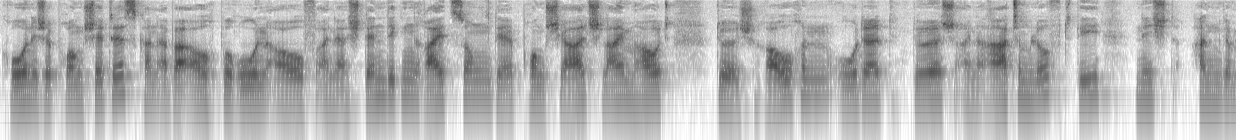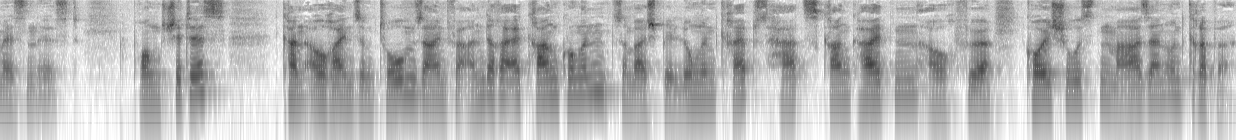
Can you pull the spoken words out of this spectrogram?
Chronische Bronchitis kann aber auch beruhen auf einer ständigen Reizung der Bronchialschleimhaut durch Rauchen oder durch eine Atemluft, die nicht angemessen ist. Bronchitis kann auch ein Symptom sein für andere Erkrankungen, zum Beispiel Lungenkrebs, Herzkrankheiten, auch für Keuchhusten, Masern und Grippe.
